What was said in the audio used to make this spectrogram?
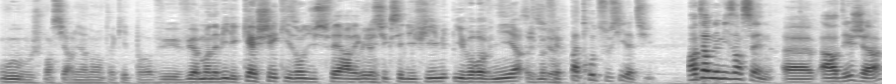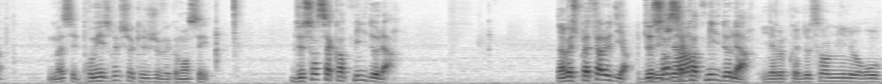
Ouh, je pense qu'ils reviendront, t'inquiète pas. Vu, vu à mon avis les cachets qu'ils ont dû se faire avec Oui. le succès du film, ils vont revenir. Je me sûr. fais pas trop de soucis là-dessus. En termes de mise en scène, euh, alors déjà, moi c'est le premier truc sur lequel je veux commencer. 250 000 dollars. Non mais je préfère le dire. 250 000 dollars Il y a à peu près 200 000 euros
